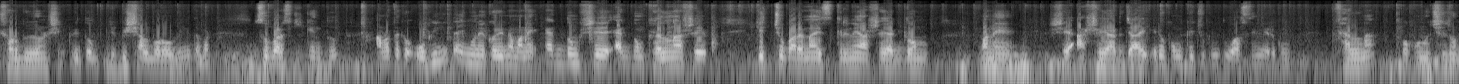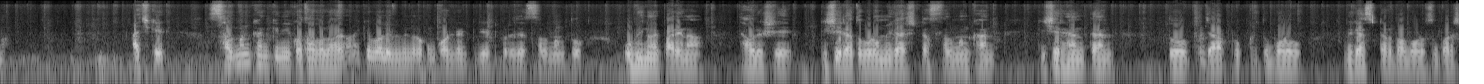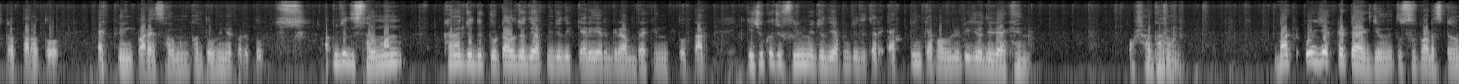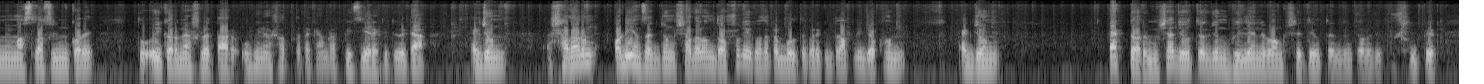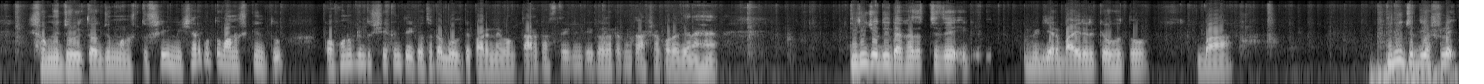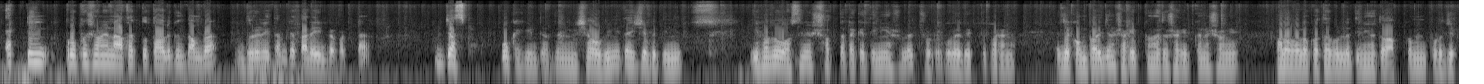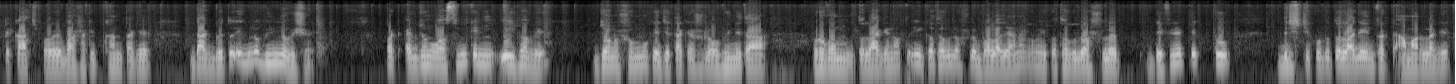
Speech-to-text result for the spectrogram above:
সর্বজন স্বীকৃত যে বিশাল বড় অভিনেতা বাট সুপারস্টার কিন্তু আমরা তাকে অভিনেতাই মনে করি না মানে একদম সে একদম খেলনা, সে কিচ্ছু পারে না স্ক্রিনে আসে একদম মানে সে আসে আর যায়, এরকম কিছু কিন্তু ওয়াসিম এরকম খেলনা কখনো ছিল না। আজকে সালমান খানকে নিয়ে কথা বলা হয়, অনেকে বলে বিভিন্ন রকম কন্টেন্ট ক্রিয়েট করে যে সালমান তো অভিনয় পারে না তাহলে সে কিসের এত বড় মেগাস্টার সালমান খান? কিসের হ্যান ত্যান? তো যারা প্রকৃত বড় মেগাস্টার বা বড় সুপারস্টার, তারা তো অ্যাক্টিং পারে, সালমান খান তো অভিনয় পারে। তো আপনি যদি সালমান খানের যদি টোটাল যদি আপনি যদি ক্যারিয়ার গ্রাফ দেখেন, তো তার কিছু কিছু ফিল্মে যদি আপনি যদি তার অ্যাক্টিং ক্যাপাবিলিটি যদি দেখেন, অসাধারণ। বাট ওই যে একটা ট্যাগ যে উনি তো সুপারস্টার, উনি মাসলা ফিল্ম করে, তো ওই কারণে আসলে তার অভিনয় সত্তাটাকে আমরা পিছিয়ে রাখি। তো এটা একজন সাধারণ অডিয়েন্স একজন সাধারণ দর্শক এই কথাটা বলতে পারে, কিন্তু আপনি যখন একজন অ্যাক্টর মিশা যেহেতু একজন ভিলেন এবং সে যেহেতু একজন চলচ্চিত্র শিল্পের সঙ্গে জড়িত একজন মানুষ, তো সেই মিশার মতো মানুষ কিন্তু কখনো কিন্তু সে কিন্তু এই কথাটা বলতে পারে না এবং তার কাছ থেকে কিন্তু এই কথাটা কিন্তু আশা করা যায় না। হ্যাঁ তিনি যদি দেখা যাচ্ছে যে মিডিয়ার বাইরের কেউ হতো বা তিনি যদি আসলে অ্যাক্টিং প্রফেশনে না থাকতো, তাহলে কিন্তু আমরা ধরে নিতাম যে তার এই ব্যাপারটা জাস্ট ওকে কিন্তু একজন মিশা অভিনেতা হিসেবে তিনি এভাবে ওয়াসিমের সত্তাটাকে তিনি আসলে ছোট করে দেখতে পারেন না। এই যে কম্পারিজন শাকিব খান, হয়তো শাকিব খানের সঙ্গে ভালো ভালো কথা বললে তিনি হয়তো আপকামিং প্রজেক্টে কাজ পাবে বা শাকিব খান তাকে ডাকবে, তো এগুলো ভিন্ন বিষয়। বাট একজন ওয়াসিমকে নিয়ে এইভাবে জনসম্মুখে যে তাকে আসলে অভিনেতা ওরকম তো লাগে না, তো এই কথাগুলো আসলে বলা যায় না এবং এই কথাগুলো আসলে ডেফিনেটলি একটু দৃষ্টিকটু তো লাগে ইনফ্যাক্ট আমার লাগে,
